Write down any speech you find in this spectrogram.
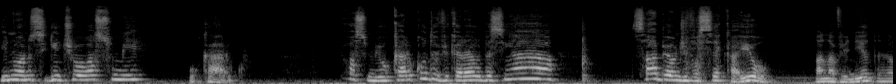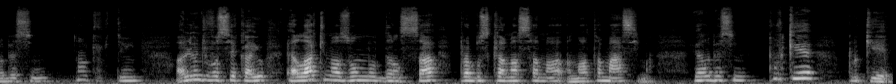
E no ano seguinte eu assumi o cargo. Eu assumi o cargo, quando eu vi que era ela, eu disse assim, ah, sabe onde você caiu? Lá na avenida? Ela disse assim, não, o que, que tem? Ali onde você caiu, é lá que nós vamos dançar para buscar a nossa no- nota máxima. E ela disse assim, por quê? Porque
